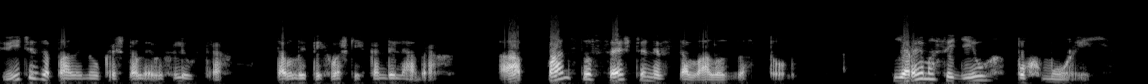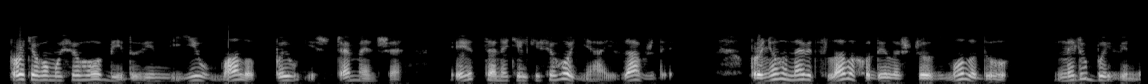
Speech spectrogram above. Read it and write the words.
свічі запалено у кришталевих люстрах та в литих важких канделябрах, а панство все ще не вставало з за столу. Ярема сидів похмурий. Протягом усього обіду він їв мало, пив іще менше, і це не тільки сьогодні, а й завжди. Про нього навіть слава ходила, що з молоду не любив він,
